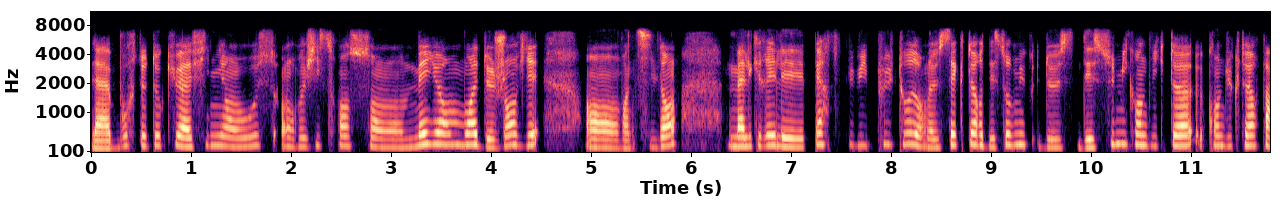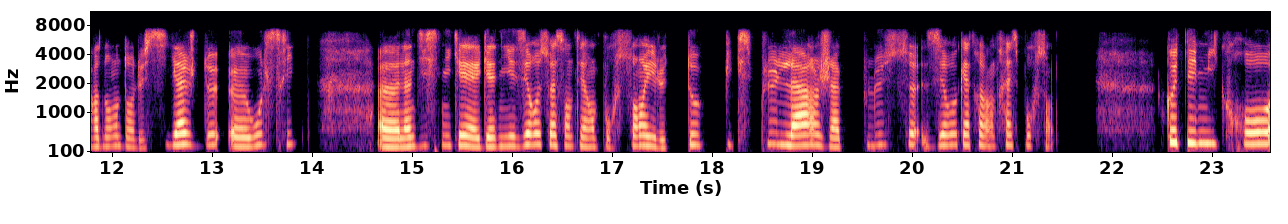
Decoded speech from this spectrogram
La bourse de Tokyo a fini en hausse, enregistrant son meilleur mois de janvier en 26 ans, malgré les pertes subies plus tôt dans le secteur des, semi-conducteurs dans le sillage de euh, Wall Street. Euh, l'indice Nikkei a gagné 0,61% et le Topix plus large à plus 0,93%. Côté micro,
